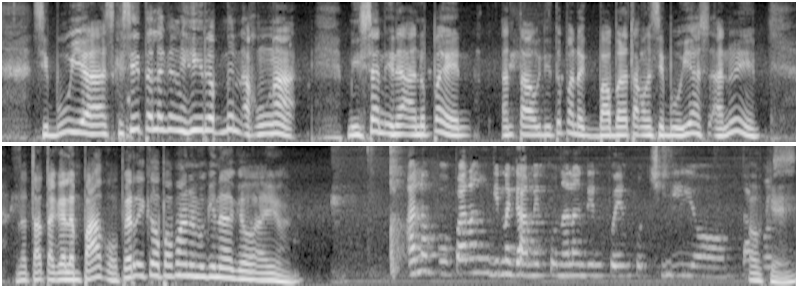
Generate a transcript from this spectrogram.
sibuyas? Kasi talagang hirap nun. Ako nga, minsan inaano pa eh, ang tawag dito pa, nagbabalat ako ng sibuyas, ano eh, natatagalan pa ako. Pero ikaw, pa, paano mo ginagawa yun? Ano po, parang ginagamit ko na lang din po yung kutsilyo. Tapos, Okay.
